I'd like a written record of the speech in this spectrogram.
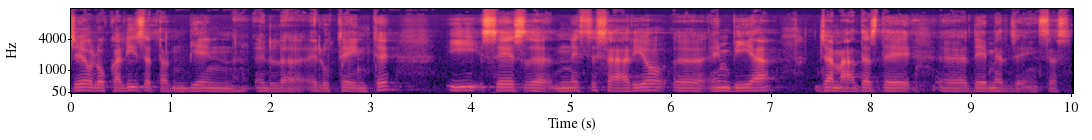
geolocaliza también el, el utente y si es necesario envía llamadas de, eh, de emergencias.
